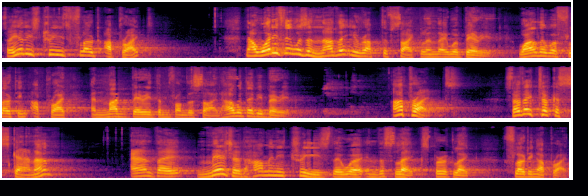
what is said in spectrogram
So here these trees float upright. Now, what if there was another eruptive cycle and they were buried while they were floating upright and mud buried them from the side? How would they be buried? Upright. So they took a scanner and they measured how many trees there were in this lake, Spirit Lake, floating upright.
